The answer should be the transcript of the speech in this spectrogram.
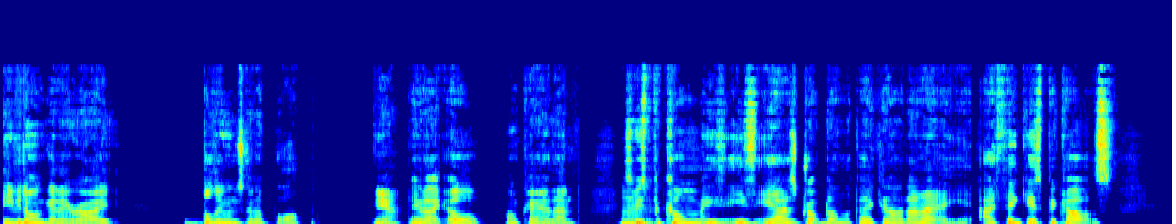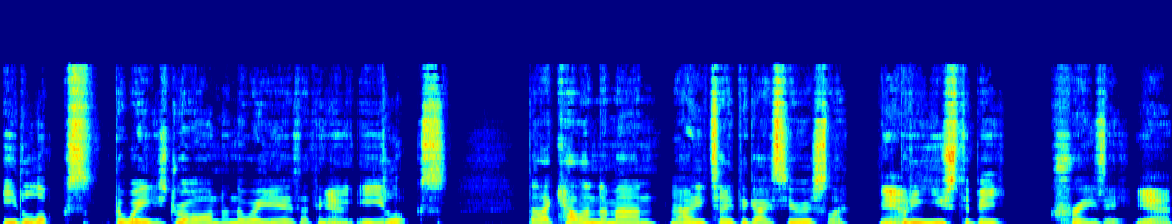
if you don't get it right, balloon's gonna pop. Yeah. you're like, oh, okay then. So he's Mm. become he's, he's he has dropped down the pecking order, and I I think it's because he looks the way he's drawn and the way he is. I think Yeah. he, he looks a bit like Calendar Man. Hmm. How do you take the guy seriously? Yeah. But he used to be crazy, yeah.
